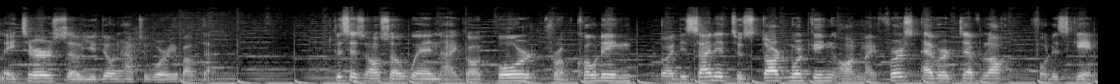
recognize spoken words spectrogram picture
later so you don't have to worry about that. This is also when I got bored from coding, so I decided to start working on my first ever devlog for this game.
